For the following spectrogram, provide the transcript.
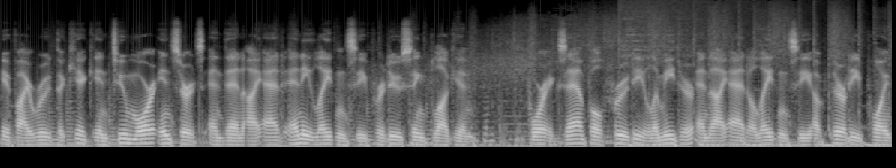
if I route the kick in two more inserts and then I add any latency producing plugin, for example Fruity Limiter and I add a latency of 30.6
